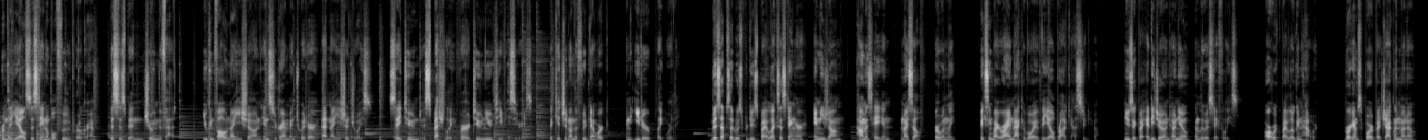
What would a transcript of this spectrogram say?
From the Yale Sustainable Food Program, this has been Chewing the Fat. You can follow Nyesha on Instagram and Twitter at Nyesha Joyce. Stay tuned, especially for her two new TV series The Kitchen on the Food Network and Eater Plateworthy. This episode was produced by Alexa Stanger, Amy Zhang, Thomas Hagen, and myself, Erwin Lee. Mixing by Ryan McAvoy of the Yale Broadcast Studio. Music by Eddie Joe Antonio and Louis De Felice. Artwork by Logan Howard. Program support by Jacqueline Mono,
